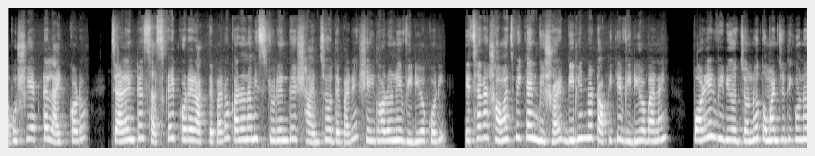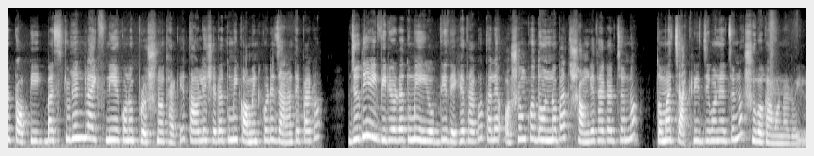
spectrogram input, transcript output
অবশ্যই একটা লাইক করো চ্যানেলটা সাবস্ক্রাইব করে রাখতে পারো, কারণ আমি স্টুডেন্টদের সাহায্য হতে পারে সেই ধরনের ভিডিও করি। এছাড়া সমাজবিজ্ঞান বিষয়ের বিভিন্ন টপিকে ভিডিও বানাই। পরের ভিডিওর জন্য তোমার যদি কোনো টপিক বা স্টুডেন্ট লাইফ নিয়ে কোনো প্রশ্ন থাকে, তাহলে সেটা তুমি কমেন্ট করে জানাতে পারো। যদি এই ভিডিওটা তুমি এই অবধি দেখে থাকো, তাহলে অসংখ্য ধন্যবাদ সঙ্গে থাকার জন্য। তোমার চাকরির জীবনের জন্য শুভকামনা রইল।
